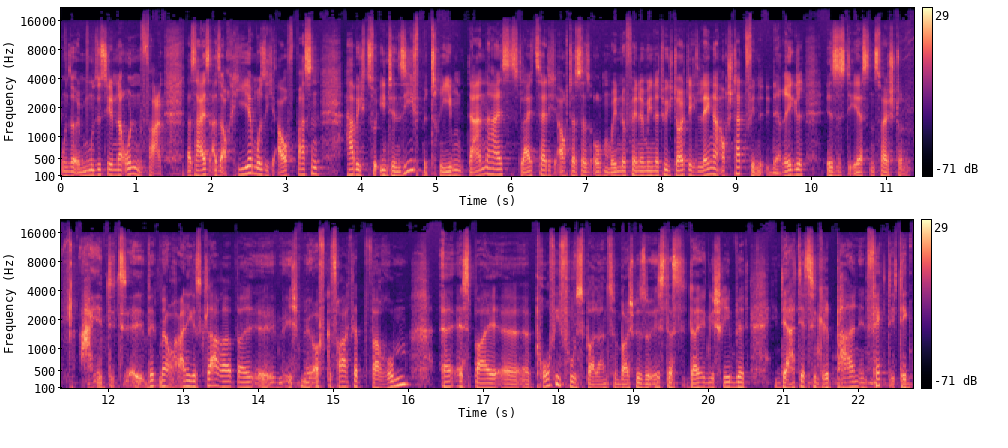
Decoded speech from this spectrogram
unser Immunsystem nach unten fahren. Das heißt also, auch hier muss ich aufpassen, habe ich zu intensiv betrieben, dann heißt es gleichzeitig auch, dass das Open-Window-Phänomen natürlich deutlich länger auch stattfindet. In der Regel ist es die ersten zwei Stunden. Ah, jetzt äh, wird mir auch einiges klarer, weil äh, ich mir oft gefragt habe, warum äh, es bei äh, Profifußballern zum Beispiel so ist, dass da geschrieben wird, der hat jetzt einen grippalen Infekt. Ich denke,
